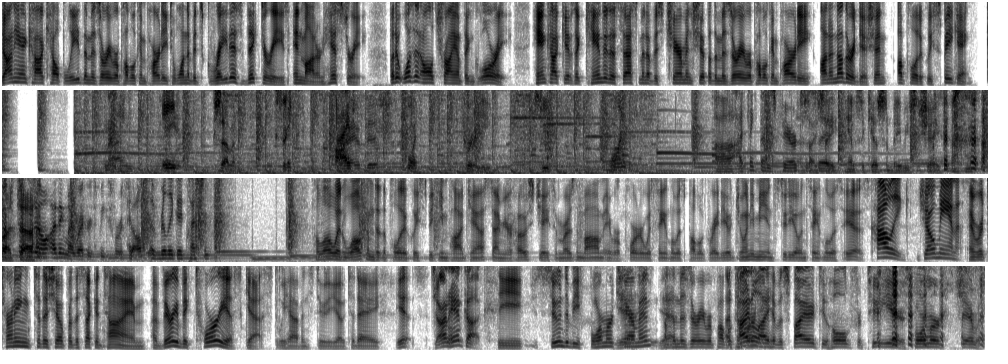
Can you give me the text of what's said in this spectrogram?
John Hancock helped lead the Missouri Republican Party to one of its greatest victories in modern history. But it wasn't all triumph and glory. Hancock gives a candid assessment of his chairmanship of the Missouri Republican Party on another edition of Politically Speaking. Nine, eight, seven, six, five, Five-ish. four, three, two. one. Uh, I think that is fair As to I say. say, hands to kiss and babies to shake. but uh, You know, I think my record speaks for itself. That's a really good question. Hello and welcome to the Politically Speaking podcast. I'm your host, Jason Rosenbaum, a reporter with St. Louis Public Radio. Joining me in studio in St. Louis is colleague Joe Mannies. And returning to the show for the second time, a very victorious guest we have in studio today is John Hancock. the soon to be former Yes, chairman of the yes. Missouri A Republican title I have aspired to hold for two years, former chairman.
